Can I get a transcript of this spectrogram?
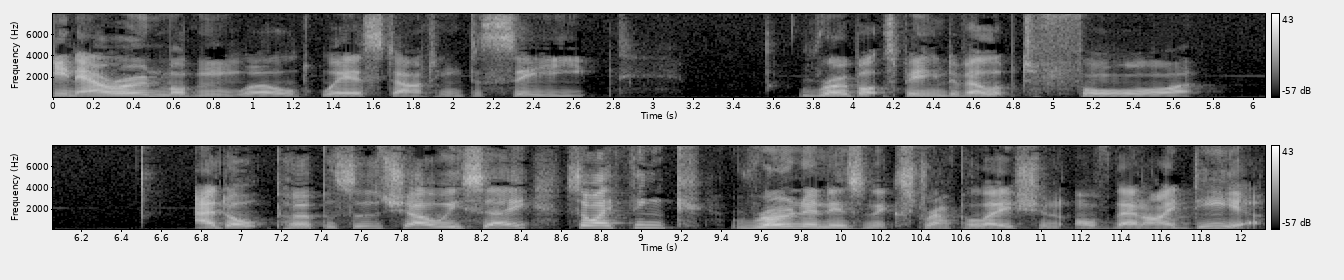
in our own modern world, we're starting to see robots being developed for adult purposes, shall we say. So I think Ronan is an extrapolation of that idea.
